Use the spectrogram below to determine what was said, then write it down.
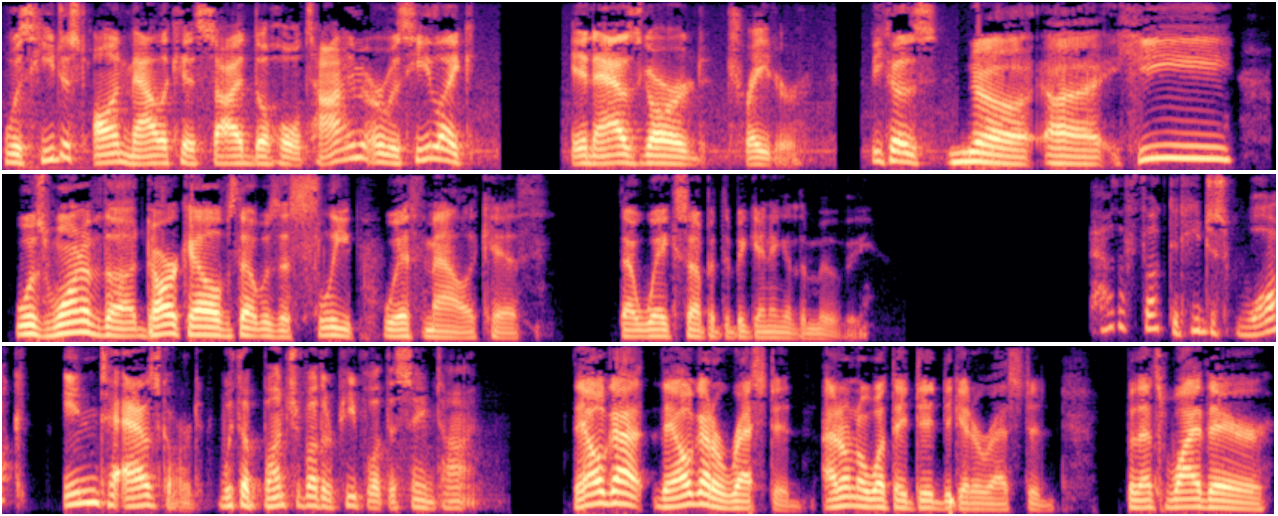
Was he just on Malekith's side the whole time, or was he like an Asgard traitor? Because No, uh, he was one of the dark elves that was asleep with Malekith that wakes up at the beginning of the movie. how the fuck did he just walk into Asgard with a bunch of other people at the same time? They all got they all got arrested. I don't know what they did to get arrested, but that's why they're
